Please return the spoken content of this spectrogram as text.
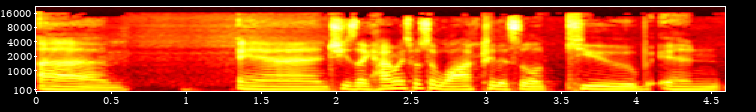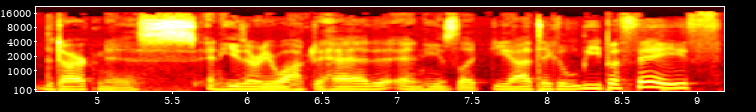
Um, and she's like, "How am I supposed to walk to this little cube in the darkness?" And he's already walked ahead, and he's like, "You gotta take a leap of faith."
